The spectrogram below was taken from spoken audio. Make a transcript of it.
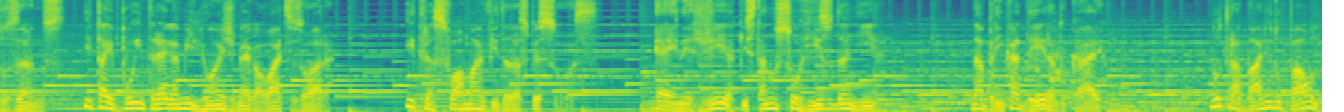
os anos, Itaipu entrega milhões de megawatts-hora e transforma a vida das pessoas. É a energia que está no sorriso da Aninha, na brincadeira do Caio, no trabalho do Paulo,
